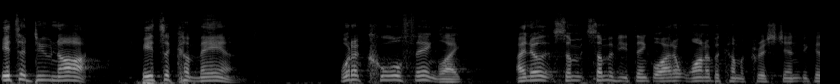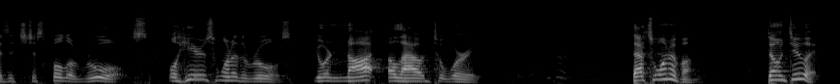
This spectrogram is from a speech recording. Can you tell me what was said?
It's a do not, it's a command. What a cool thing. Like, I know that some, some of you think, well, I don't want to become a Christian because it's just full of rules. Well, here's one of the rules you're not allowed to worry. That's one of them. Don't do it.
